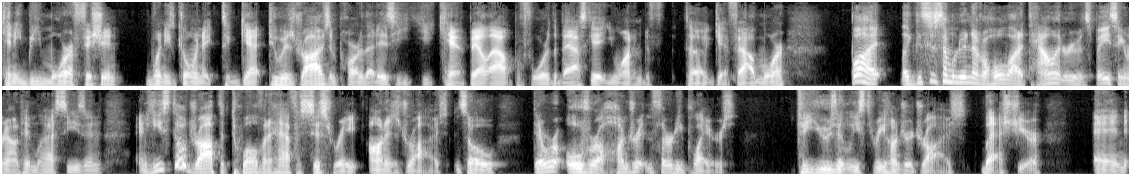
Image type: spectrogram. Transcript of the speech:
Can he be more efficient when he's going to, to get to his drives? And part of that is he he can't bail out before the basket. You want him to to get fouled more. But like this is someone who didn't have a whole lot of talent or even spacing around him last season. And he still dropped a 12 and a half assist rate on his drives. And so there were over 130 players to use at least 300 drives last year. And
